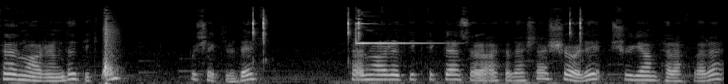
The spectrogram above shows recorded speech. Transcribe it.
fermuarını da diktim. Bu şekilde fermuarı diktikten sonra arkadaşlar şöyle şu yan taraflara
